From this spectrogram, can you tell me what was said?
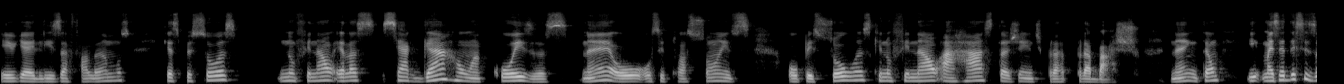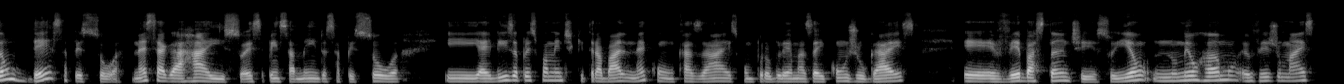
eu e a Elisa falamos, que as pessoas, no final, elas se agarram a coisas, né? Ou, ou situações, ou pessoas que no final arrasta a gente para baixo, né? Então, e, mas é decisão dessa pessoa, né? Se agarrar a isso, a esse pensamento, essa pessoa. E a Elisa, principalmente que trabalha, né, com casais, com problemas aí conjugais, é, vê bastante isso. E eu, no meu ramo, eu vejo mais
